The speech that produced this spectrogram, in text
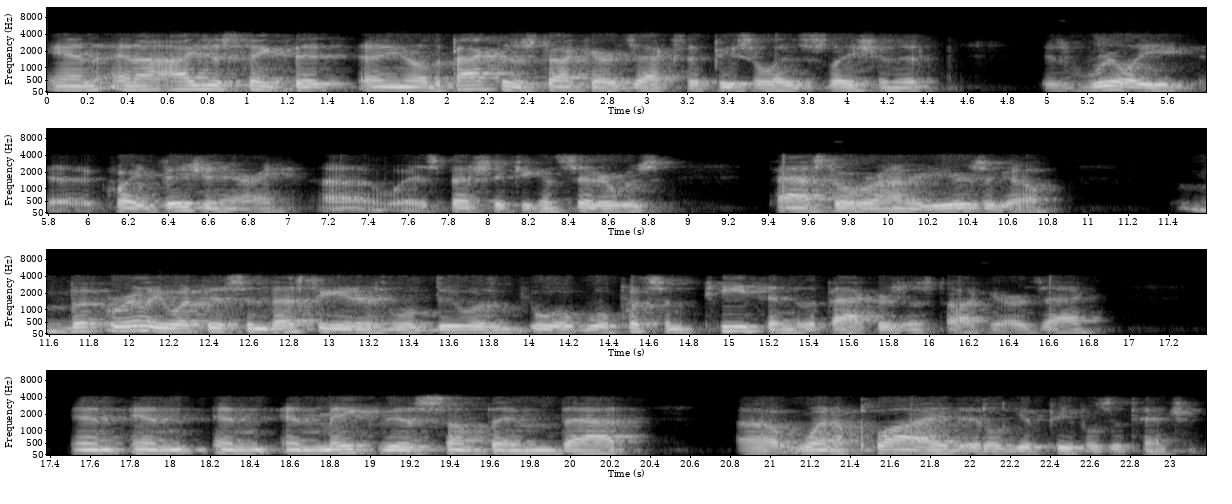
And and I just think that uh, you know the Packers and Stockyards Act is a piece of legislation that is really uh, quite visionary, uh, especially if you consider it was passed over 100 years ago. But really, what this investigators will do is will, will put some teeth into the Packers and Stockyards Act, and and and and make this something that, uh, when applied, it'll get people's attention.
